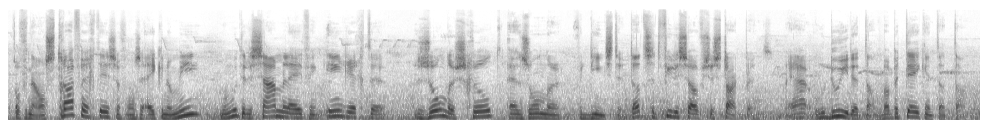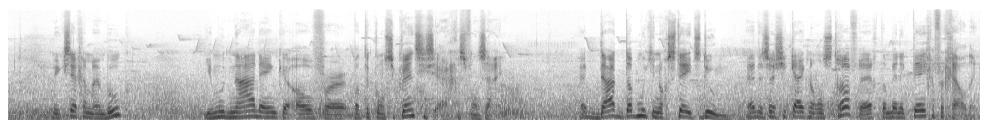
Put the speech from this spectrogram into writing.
of het nou ons strafrecht is of onze economie, we moeten de samenleving inrichten zonder schuld en zonder verdiensten. Dat is het filosofische startpunt. Maar ja, hoe doe je dat dan? Wat betekent dat dan? En ik zeg in mijn boek: je moet nadenken over wat de consequenties ergens van zijn. Dat, dat moet je nog steeds doen. Dus als je kijkt naar ons strafrecht, dan ben ik tegen vergelding.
